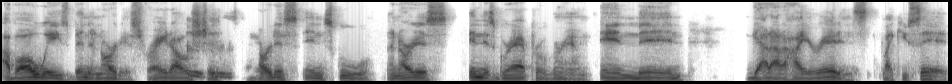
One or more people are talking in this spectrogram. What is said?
I've always been an artist, right? I was Mhm. just an artist in school, an artist in this grad program, and then got out of higher ed. And like you said,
